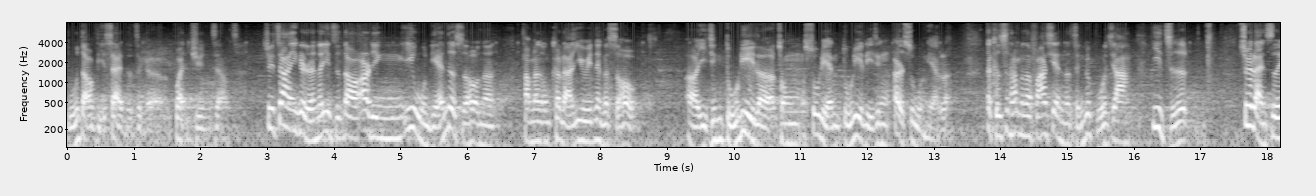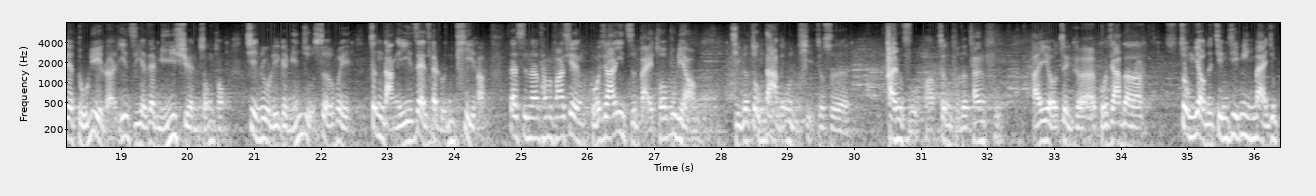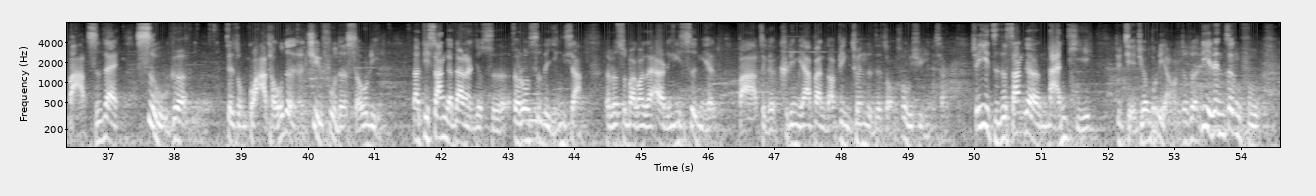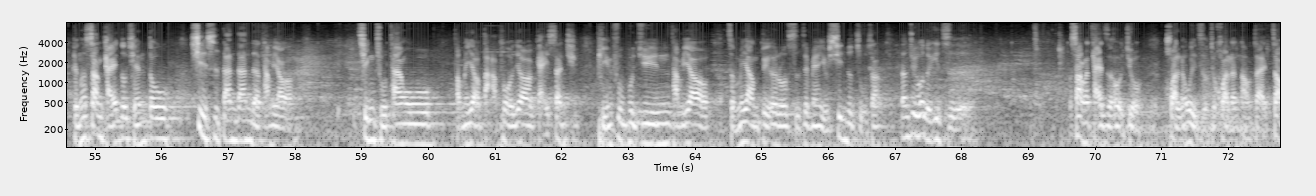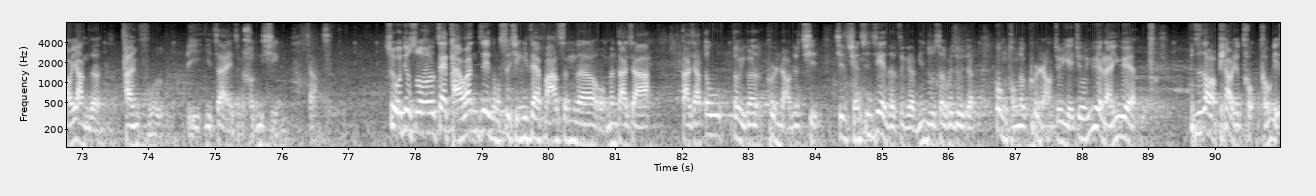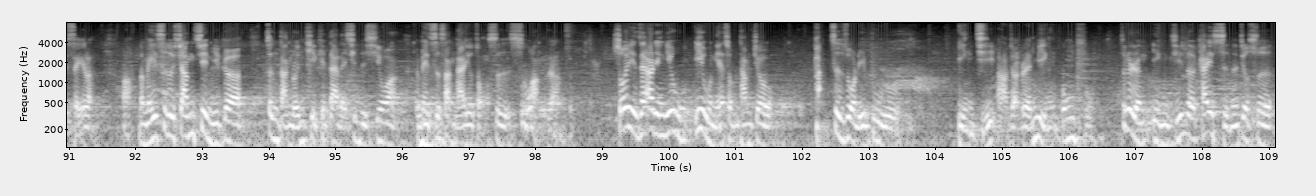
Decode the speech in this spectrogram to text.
舞蹈比赛的这个冠军这样子。所以这样一个人呢，一直到二零一五年的时候呢，他们乌克兰因为那个时候。呃，已经独立了，从苏联独立了已经二十五年了。那可是他们呢发现呢，整个国家一直虽然是也独立了，一直也在民选总统，进入了一个民主社会，政党一再在轮替哈。但是呢，他们发现国家一直摆脱不了几个重大的问题，就是贪腐啊，政府的贪腐，还有这个国家的重要的经济命脉就把持在四五个。这种寡头的巨富的手里，那第三个当然就是俄罗斯的影响，俄罗斯包括在二零一四年把这个克里米亚半岛并吞的这种后续影响，所以一直这三个难题就解决不了。就是历任政府可能上台都前都信誓旦旦的，他们要清除贪污，他们要打破，要改善去贫富不均，他们要怎么样对俄罗斯这边有新的主张，但最后都一直。上了台之后就换了位置，就换了脑袋，照样的贪腐一一再这个横行这样子。所以我就说，在台湾这种事情一再发生呢，我们大家大家都都有个困扰，就其其实全世界的这个民主社会都有个共同的困扰，就也就越来越不知道票又投投给谁了啊。那每一次都相信一个政党轮替可以带来新的希望，每次上台又总是失望这样子。所以在二零一五一五年时候，他们就制作了一部影集啊，叫《人民公仆》。这个人影集的开始呢，就是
